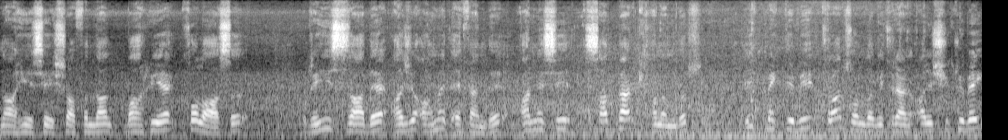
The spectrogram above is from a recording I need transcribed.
nahiyesi eşrafından Bahriye Kolağası Reiszade Hacı Ahmet Efendi, annesi Sadberk Hanım'dır. İlk mektebi Trabzon'da bitiren Ali Şükrü Bey,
